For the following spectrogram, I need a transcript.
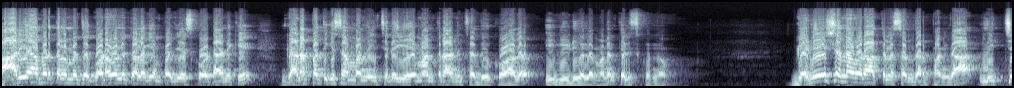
భార్యాభర్తల మధ్య గొడవలు తొలగింపజేసుకోవటానికి గణపతికి సంబంధించిన ఏ మంత్రాన్ని చదువుకోవాలో ఈ వీడియోలో మనం తెలుసుకుందాం. గణేష నవరాత్రుల సందర్భంగా నిత్య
